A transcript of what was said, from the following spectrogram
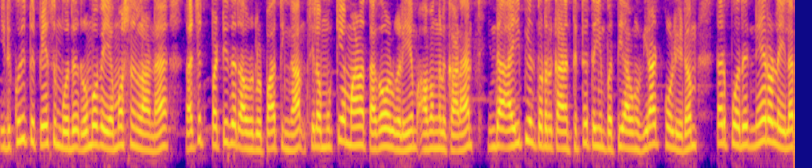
இது குறித்து பேசும்போது ரொம்பவே எமோஷ்னலான ரஜத் பட்டிதர் அவர்கள் பார்த்தீங்கன்னா சில முக்கியமான தகவல்களையும் அவங்களுக்கான இந்த ஐபிஎல் தொடருக்கான திட்டத்தையும் பற்றி அவங்க விராட் கோலியிடம் தற்போது நேரலையில்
